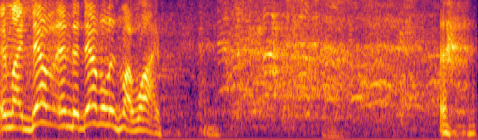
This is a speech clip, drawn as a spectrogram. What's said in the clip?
and my devil and the devil is my wife.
